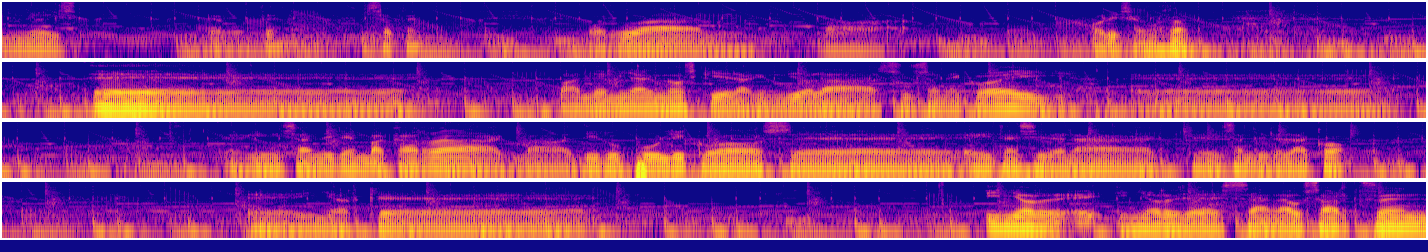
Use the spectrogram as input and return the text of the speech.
inoiz egoten, izaten. Orduan ba, hori izango zen. E, pandemiak noski eragin diola zuzenekoei e, egin izan diren bakarrak ba, diru publikoz e, egiten zirenak izan direlako. E, inork e, inor, e, inor esan hausartzen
